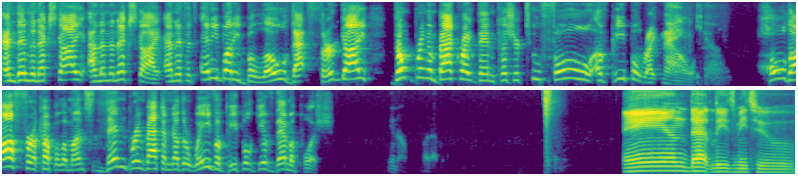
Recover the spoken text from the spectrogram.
and then the next guy and then the next guy. And if it's anybody below that third guy, don't bring them back right then because you're too full of people right now. Hold off for a couple of months, then bring back another wave of people, give them a push. You know, whatever. And that leads me to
